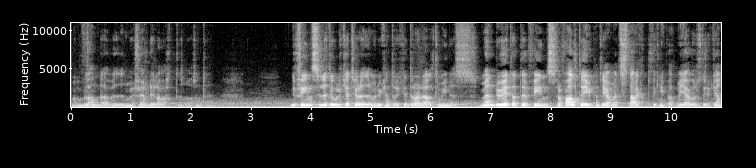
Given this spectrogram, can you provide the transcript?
Man blandar vin med fem delar vatten och sånt där. Det finns lite olika teorier men du kan inte riktigt dra det allt till minnes. Men du vet att det finns, framförallt är ju pentagrammet starkt förknippat med djävulsdyrkan.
